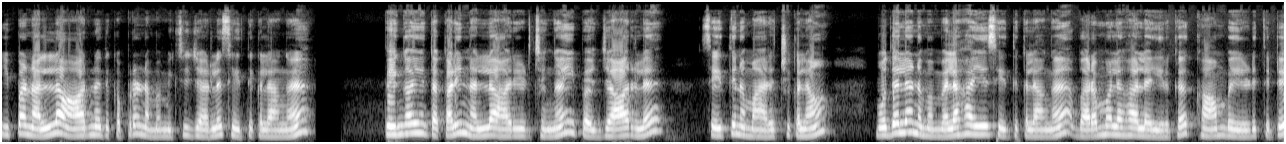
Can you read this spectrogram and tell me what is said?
இப்போ நல்லா ஆறுனதுக்கப்புறம் நம்ம மிக்சி ஜாரில் சேர்த்துக்கலாங்க. வெங்காயம் தக்காளி நல்லா ஆறிடுச்சுங்க. இப்போ ஜாரில் சேர்த்து நம்ம அரைச்சிக்கலாம். முதல்ல நம்ம மிளகாயை சேர்த்துக்கலாங்க. வரமிளகாயில் இருக்க காம்பை எடுத்துட்டு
